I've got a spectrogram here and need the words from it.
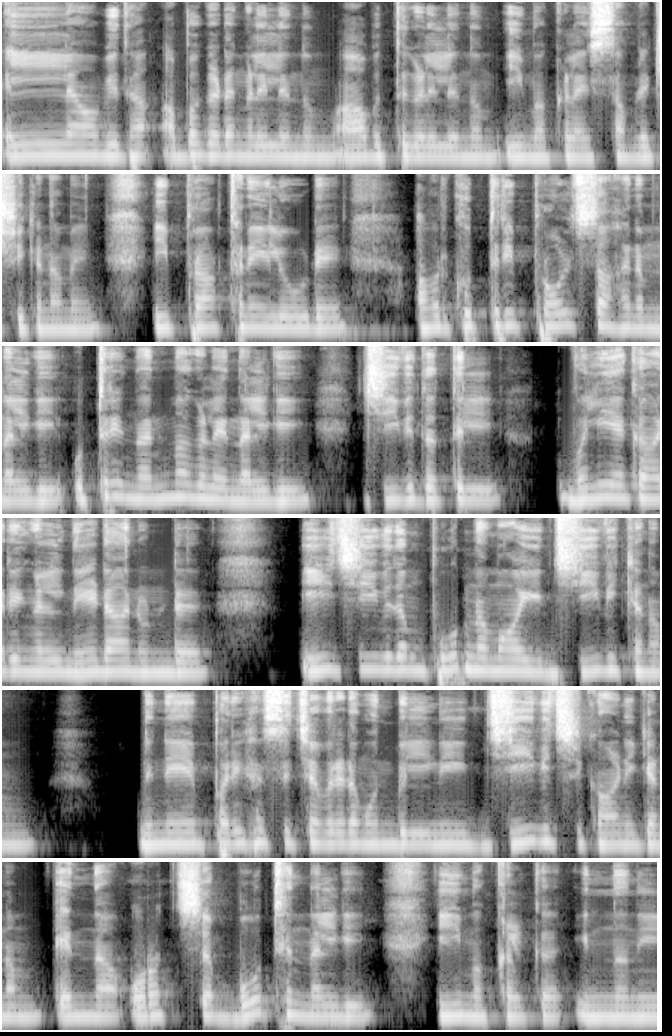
എല്ലാവിധ അപകടങ്ങളിൽ നിന്നും ആപത്തുകളിൽ നിന്നും ഈ മക്കളെ സംരക്ഷിക്കണമേ. ഈ പ്രാർത്ഥനയിലൂടെ അവർക്ക് ഒത്തിരി പ്രോത്സാഹനം നൽകി ഒത്തിരി നന്മകളെ നൽകി. ജീവിതത്തിൽ വലിയ കാര്യങ്ങൾ നേടാനുണ്ട്. ഈ ജീവിതം പൂർണമായി ജീവിക്കണം. നിന്നെ പരിഹസിച്ചവരുടെ മുൻപിൽ നീ ജീവിച്ച് കാണിക്കണം എന്ന ഉറച്ച ബോധ്യം നൽകി ഈ മക്കൾക്ക് ഇന്ന് നീ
